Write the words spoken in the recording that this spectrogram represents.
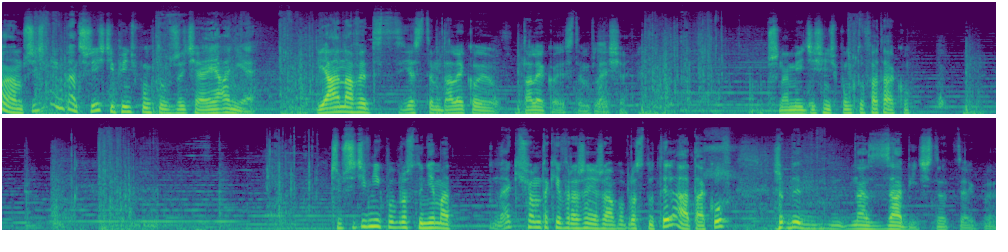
On, przeciwnik ma 35 punktów życia, ja nie. Ja nawet jestem daleko, daleko jestem w lesie. Mam przynajmniej 10 punktów ataku. Czy przeciwnik po prostu nie ma... No jakieś mam takie wrażenie, że ma po prostu tyle ataków, żeby nas zabić, to, to jakby... Yy,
